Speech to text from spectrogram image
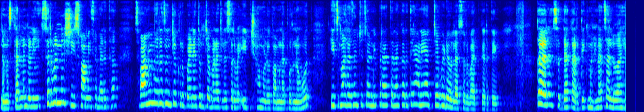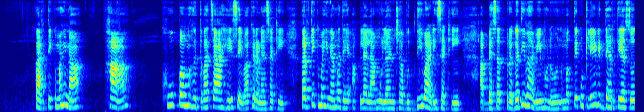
नमस्कार मंडळी सर्वांना श्री स्वामी समर्थ. स्वामी महाराजांच्या कृपेने तुमच्या मनातल्या सर्व इच्छा मनोकामना पूर्ण होत. हीच महाराजांच्या चरणी प्रार्थना करते आणि आजच्या व्हिडिओला सुरुवात करते. तर सध्या कार्तिक महिना चालू आहे. कार्तिक महिना हा खूप महत्त्वाचा आहे सेवा करण्यासाठी. कार्तिक महिन्यामध्ये आपल्याला मुलांच्या बुद्धिवाढीसाठी अभ्यासात प्रगती व्हावी म्हणून मग ते कुठलेही विद्यार्थी असोत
